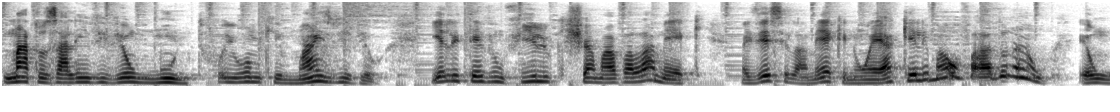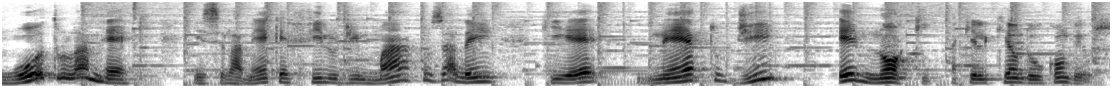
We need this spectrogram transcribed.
Matusalém viveu muito, foi o homem que mais viveu. E ele teve um filho que chamava Lameque. Mas esse Lameque não é aquele malvado, não. É um outro Lameque. Esse Lameque é filho de Matusalém, que é neto de Enoque, aquele que andou com Deus.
